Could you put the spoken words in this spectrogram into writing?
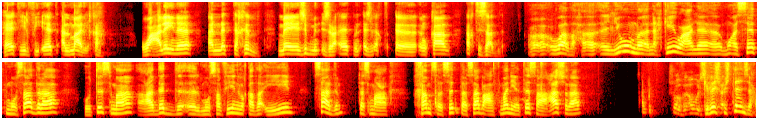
هذه الفئات المارقة وعلينا أن نتخذ ما يجب من إجراءات من أجل آه، إنقاذ اقتصادنا. آه، واضح. آه، اليوم نحكيه على مؤسسات مصادرة وتسمع عدد المصفين القضائيين. صادم تسمع خمسة ستة سبعة ثمانية تسعة عشرة. شوف أول شيء كيفاش باش تنجح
